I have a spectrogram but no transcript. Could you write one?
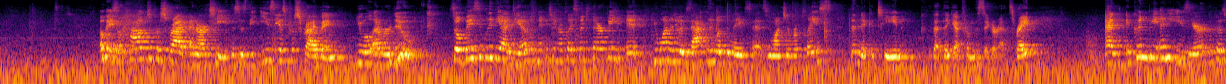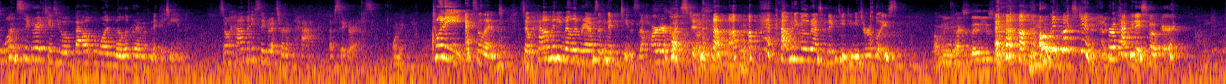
Okay, so how to prescribe NRT. This is the easiest prescribing you will ever do. So basically the idea with nicotine replacement therapy, it, you want to do exactly what the name says. You want to replace the nicotine that they get from the cigarettes, right? And it couldn't be any easier because one cigarette gives you about one milligram of nicotine. So how many cigarettes are in a pack of cigarettes? 20. 20, excellent. So how many milligrams of nicotine? This is a harder question. how many milligrams of nicotine do you need to replace? How many packs a day do you smoke? oh, good question. For a pack-a-day smoker.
